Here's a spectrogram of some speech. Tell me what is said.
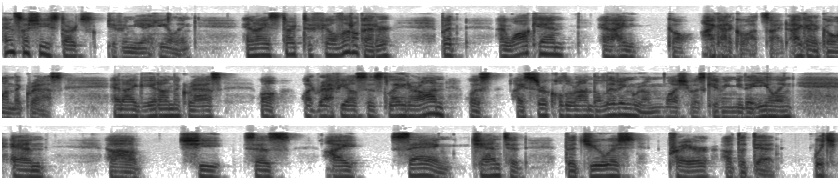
And so she starts giving me a healing. And I start to feel a little better, but I walk in and I go, I got to go outside. I got to go on the grass. And I get on the grass. Well, what Raphael says later on was I circled around the living room while she was giving me the healing. And uh, she says, I sang, chanted the Jewish prayer of the dead, which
